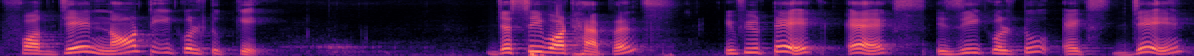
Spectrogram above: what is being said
for j not equal to k. Just see what happens if you take x is equal to x j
